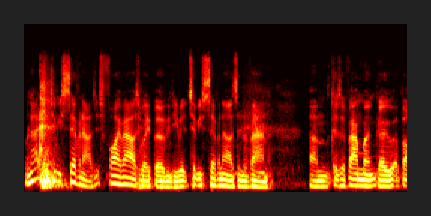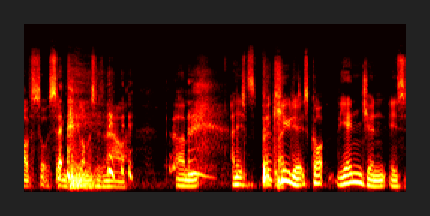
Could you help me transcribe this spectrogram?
well, actually it took me seven hours. It's five hours away Burgundy, but it took me seven hours in the van because the van won't go above sort of seventy kilometres an hour. Um, and it's perfect. peculiar. It's got the engine is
